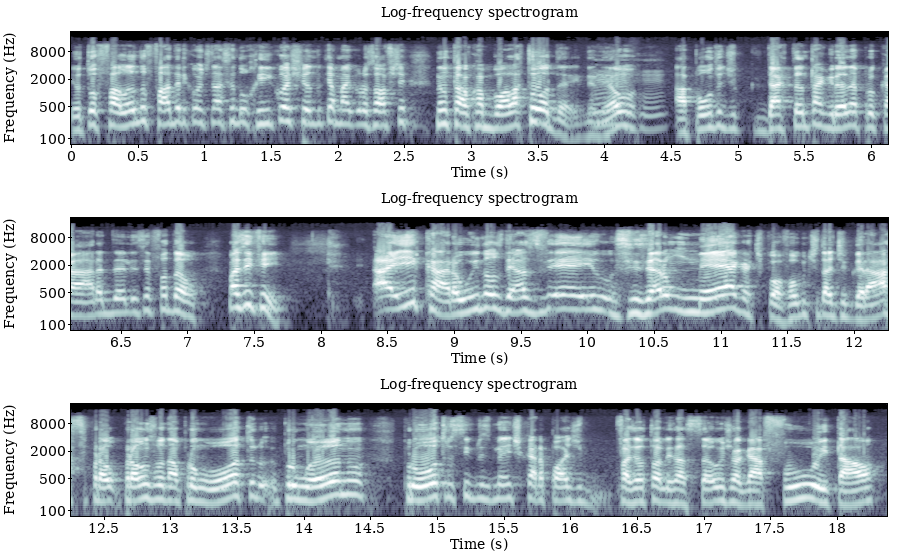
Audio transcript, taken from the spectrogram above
Eu tô falando o fato dele continuar sendo rico achando que a Microsoft não tava com a bola toda, entendeu? Uhum. A ponto de dar tanta grana pro cara dele ser fodão. Mas enfim. Aí, cara, o Windows 10 veio, fizeram um mega, tipo, ó, vamos te dar de graça, pra, pra uns vão dar pra um outro, pra um ano, pro outro simplesmente o cara pode fazer atualização, jogar full e tal.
